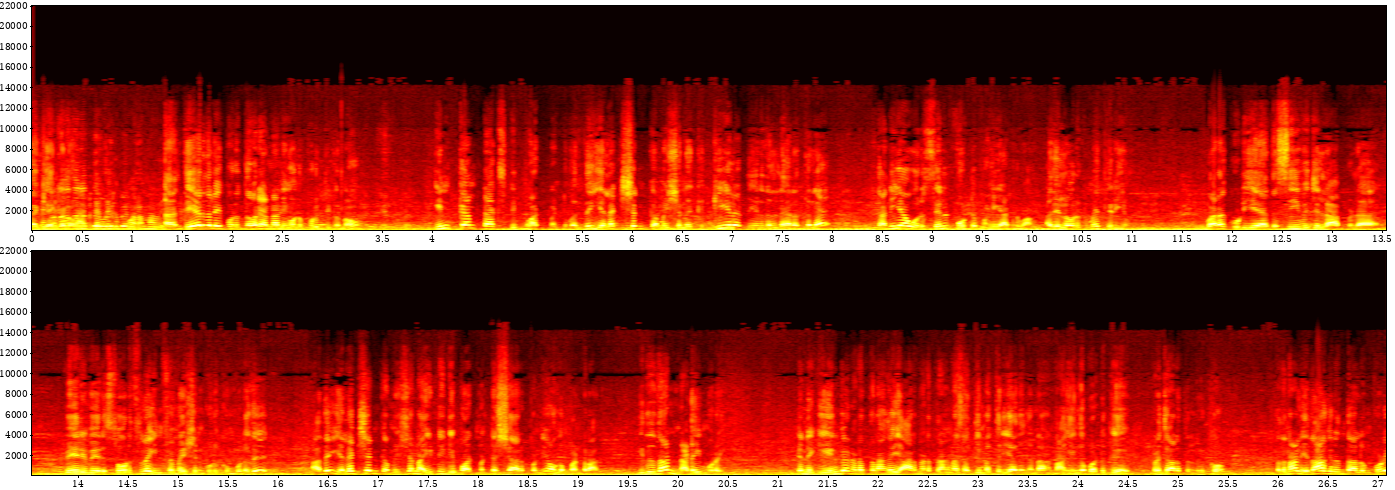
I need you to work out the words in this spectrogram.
தான் கேட்கணும். தேர்தலை பொறுத்தவரை அண்ணா நீங்கள் ஒன்று புரிஞ்சுக்கணும். இன்கம் டேக்ஸ் டிபார்ட்மெண்ட் வந்து எலெக்ஷன் கமிஷனுக்கு கீழே தேர்தல் நேரத்தில் தனியாக ஒரு செல் போட்டு பணியாற்றுவாங்க. அது எல்லோருக்குமே தெரியும். வரக்கூடிய அந்த சி விஜில் ஆப்பில் வேறு வேறு சோர்ஸில் இன்ஃபர்மேஷன் கொடுக்கும் பொழுது அதை எலெக்ஷன் கமிஷன் ஐடி டிபார்ட்மெண்ட்டை ஷேர் பண்ணி அவங்க பண்ணுறாங்க இதுதான் நடைமுறை. இன்னைக்கு எங்கே நடத்துனாங்க யார் நடத்துனாங்கன்னா சத்தியமாக தெரியாதுங்கண்ணா நாங்கள் எங்கள் பாட்டுக்கு பிரச்சாரத்தில் இருக்கோம். அதனால் எதாக இருந்தாலும் கூட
